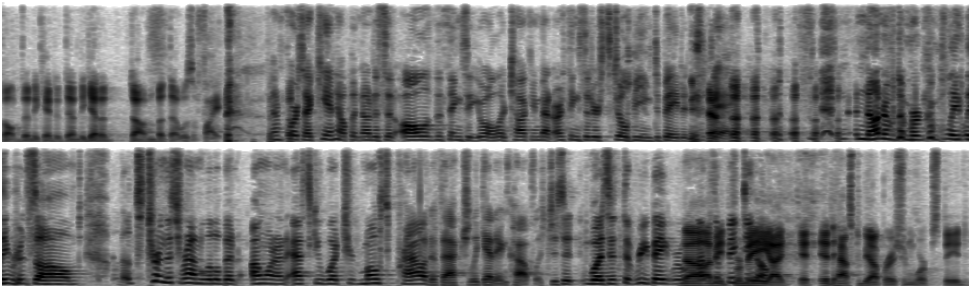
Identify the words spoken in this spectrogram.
felt vindicated then to get it done, but that was a fight. and of course, I can't help but notice that all of the things that you all are talking about are things that are still being debated today. None of them are completely resolved. Let's turn this around a little bit. I want to ask you what you're most proud of actually getting accomplished. Is it was it the rebate rule? No, I mean for deal. me, I, it, it, has to be Operation Warp Speed.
